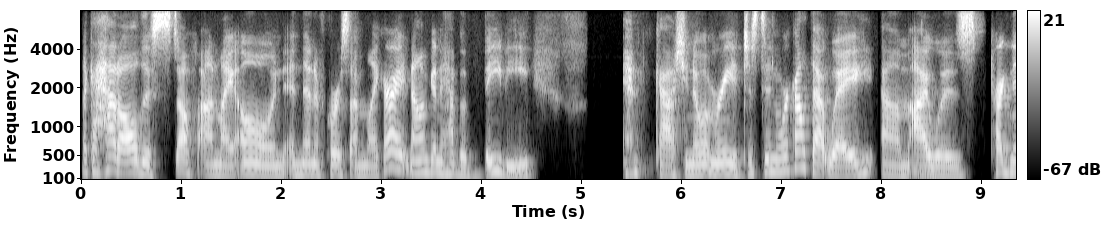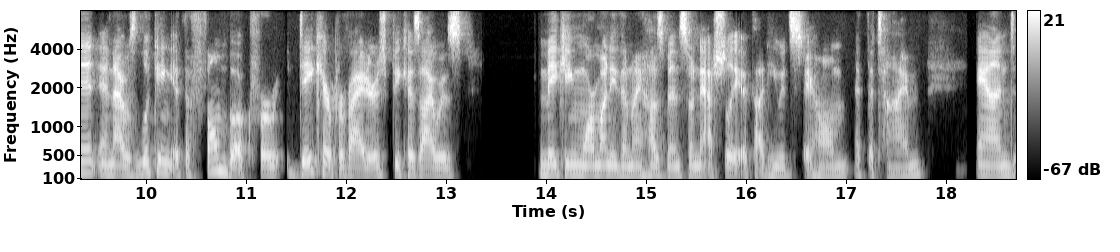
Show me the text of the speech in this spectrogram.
Like I had all this stuff on my own. And then, of course, I'm like, all right, now I'm going to have a baby. And gosh, you know what, Marie? It just didn't work out that way. Um, I was pregnant and I was looking at the phone book for daycare providers because I was making more money than my husband. So naturally, I thought he would stay home at the time. And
